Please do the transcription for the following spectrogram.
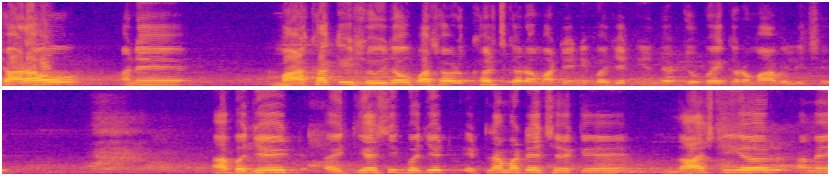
શાળાઓ અને માળખાકીય સુવિધાઓ પાછળ ખર્ચ કરવા માટેની બજેટની અંદર જોગવાઈ કરવામાં આવેલી છે. આ બજેટ ઐતિહાસિક બજેટ એટલા માટે છે કે લાસ્ટ યર અમે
